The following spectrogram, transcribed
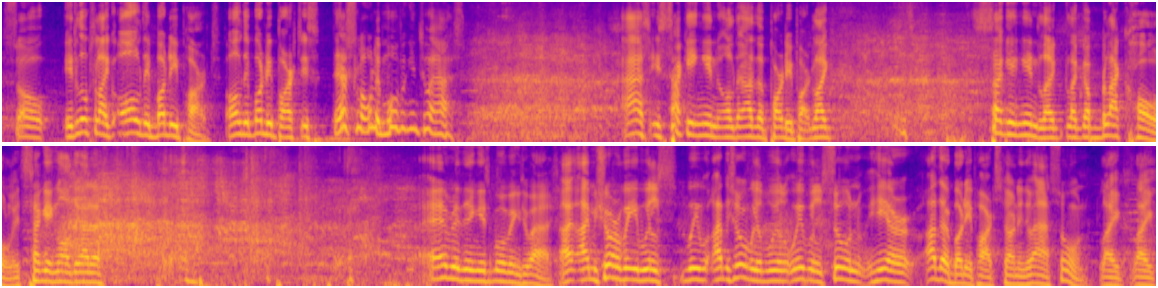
So it looks like all the body parts, all the body parts is they're slowly moving into ass. ass is sucking in all the other body parts, like sucking in like like a black hole. It's sucking all the other. Everything is moving to ass. I, I'm sure we will. We, I'm sure we will. We will soon hear other body parts turn into ass soon. Like like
